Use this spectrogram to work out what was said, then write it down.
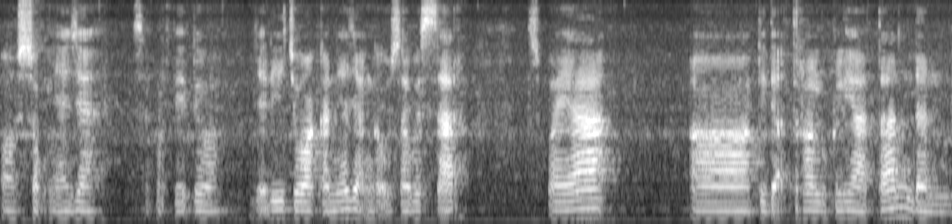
oh shocknya aja. Seperti itu. Jadi coakannya aja nggak usah besar supaya eh, tidak terlalu kelihatan dan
